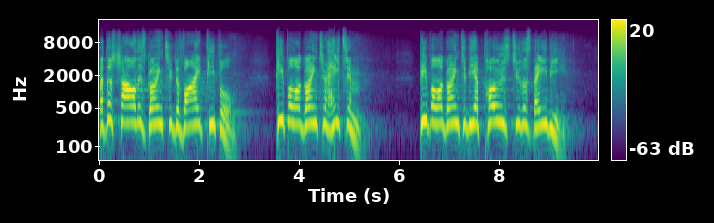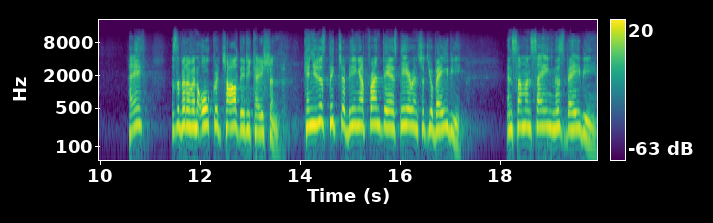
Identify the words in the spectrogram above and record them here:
But this child is going to divide people. People are going to hate him. People are going to be opposed to this baby. Hey, this is a bit of an awkward child dedication. Can you just picture being up front there as parents with your baby and someone saying, This baby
